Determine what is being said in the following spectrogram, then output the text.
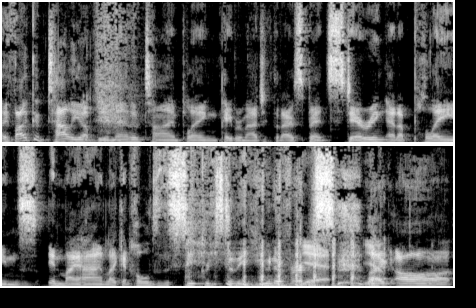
if I could tally up the amount of time playing paper magic that I've spent staring at a Plains in my hand, like it holds the secrets to the universe. Yeah, yeah. Like, oh,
